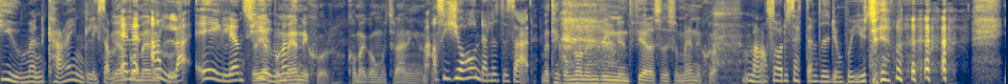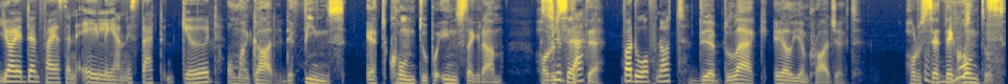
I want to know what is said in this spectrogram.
humankind liksom. Eller människor. alla aliens, jag hjälper humans. människor att komma igång med träningen. Men alltså jag undrar lite så här. Men tänk om någon inte identifierar sig som människa? Men alltså har du sett den videon på Youtube? jag identifierar as an alien, is that good? Oh my god, det finns ett konto på Instagram. Har du Sluta. sett det? Vad då för något? The Black Alien Project. Har du sett det What? kontot?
